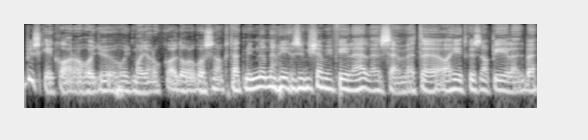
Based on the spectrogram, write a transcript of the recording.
büszkék arra, hogy, hogy magyarokkal dolgoznak. Tehát mi nem, nem érzünk semmiféle ellenszenvet eh, a hétköznapi életbe,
